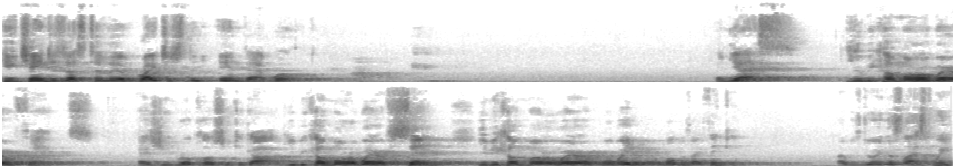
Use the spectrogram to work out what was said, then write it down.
He changes us to live righteously in that world. And yes, you become more aware of things as you grow closer to God. You become more aware of sin. You become more aware of, well, wait a minute, what was I thinking? I was doing this last week.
